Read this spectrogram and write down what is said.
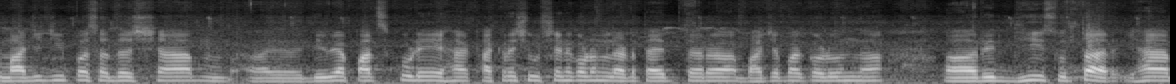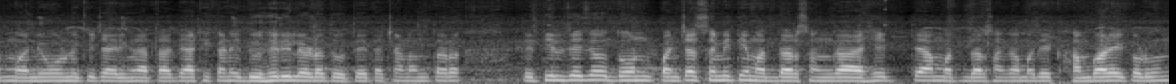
माजी जी प सदस्या दिव्या पाचकुडे ह्या ठाकरे शिवसेनेकडून लढत आहेत तर भाजपाकडून रिद्धी सुतार ह्या निवडणुकीच्या रिंगणात आहेत. या ठिकाणी दुहेरी लढत होते. त्याच्यानंतर तेथील जे जो दोन पंचायत समिती मतदारसंघ आहेत त्या मतदारसंघामध्ये खांबाळेकडून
